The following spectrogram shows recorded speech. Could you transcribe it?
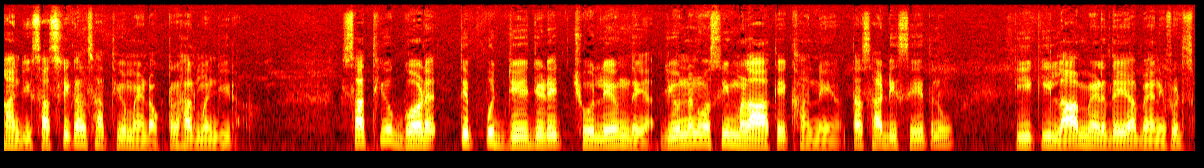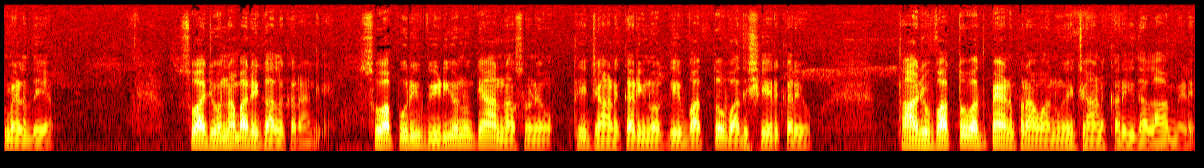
ਹਾਂਜੀ, ਸਤਿ ਸ੍ਰੀ ਅਕਾਲ ਸਾਥੀਓ, ਮੈਂ ਡਾਕਟਰ ਹਰਮਨ ਜੀਰਾ। ਸਾਥੀਓ, ਗੁੜ ਤੇ ਭੁੱਜੇ ਜਿਹੜੇ ਛੋਲੇ ਹੁੰਦੇ ਆ, ਜੇ ਉਹਨਾਂ ਨੂੰ ਅਸੀਂ ਮਿਲਾ ਕੇ ਖਾਂਦੇ ਆ, ਤਾਂ ਸਾਡੀ ਸਿਹਤ ਨੂੰ ਕੀ ਕੀ ਲਾਭ ਮਿਲਦੇ ਆ ਬੈਨੀਫਿਟਸ ਮਿਲਦੇ ਆ। ਸੋ ਅੱਜ ਉਹਨਾਂ ਬਾਰੇ ਗੱਲ ਕਰਾਂਗੇ। ਸੋ ਆ ਪੂਰੀ ਵੀਡੀਓ ਨੂੰ ਧਿਆਨ ਨਾਲ ਸੁਣਿਓ ਤੇ ਜਾਣਕਾਰੀ ਨੂੰ ਅੱਗੇ ਵੱਧ ਤੋਂ ਵੱਧ ਸ਼ੇਅਰ ਕਰਿਓ, ਤਾਂ ਜੋ ਵੱਧ ਤੋਂ ਵੱਧ ਭੈਣ ਭਰਾਵਾਂ ਨੂੰ ਇਹ ਜਾਣਕਾਰੀ ਦਾ ਲਾਭ ਮਿਲੇ।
